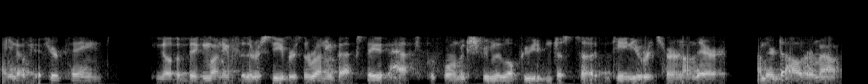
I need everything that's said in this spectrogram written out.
And, you know, if, if you're paying, you know, the big money for the receivers, the running backs, they have to perform extremely well for you just to gain your return on their on their dollar amount.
